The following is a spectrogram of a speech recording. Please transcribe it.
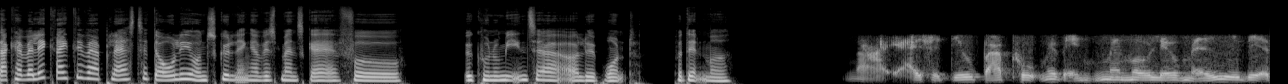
der kan vel ikke rigtig være plads til dårlige undskyldninger, hvis man skal få økonomien til at, løbe rundt på den måde. Nej, altså, det er jo bare på med vandet. Man må jo lave mad hver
